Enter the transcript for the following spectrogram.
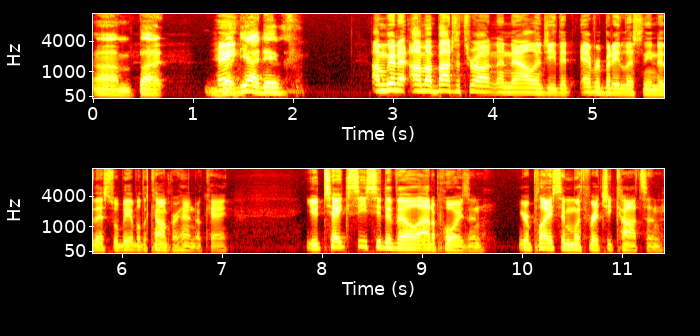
Um, but Hey. but yeah, Dave. I'm gonna. I'm about to throw out an analogy that everybody listening to this will be able to comprehend. Okay, you take CC DeVille out of Poison, you replace him with Richie Kotzen.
